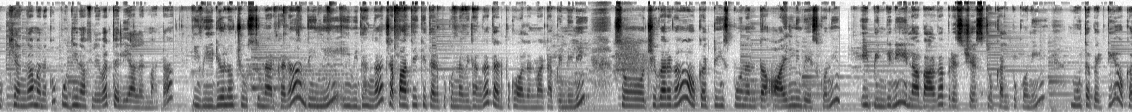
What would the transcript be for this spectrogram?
ముఖ్యంగా మనకు పుదీనా ఫ్లేవర్ తెలియాలన్నమాట. ఈ వీడియోలో చూస్తున్నారు కదా దీన్ని ఈ విధంగా చపాతీకి తడుపుకున్న విధంగా తడుపుకోవాలన్నమాట పిండిని. సో చివరగా ఒక టీ స్పూన్ అంత ఆయిల్ని వేసుకొని ఈ పిండిని ఇలా బాగా ప్రెస్ చేస్తూ కలుపుకొని మూత పెట్టి ఒక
